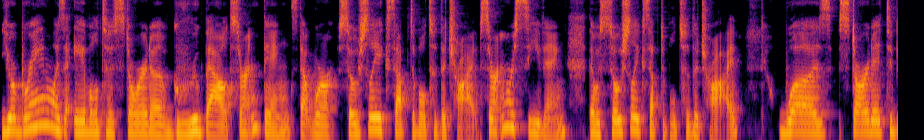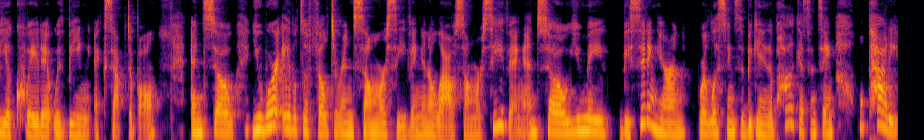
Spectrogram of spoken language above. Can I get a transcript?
your brain was able to sort of group out certain things that were socially acceptable to the tribe, certain receiving that was socially acceptable to the tribe was started to be equated with being acceptable. And so you were able to filter in some receiving and allow some receiving. And so you may be sitting here and we're listening to the beginning of the podcast and saying, Well, Patty,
